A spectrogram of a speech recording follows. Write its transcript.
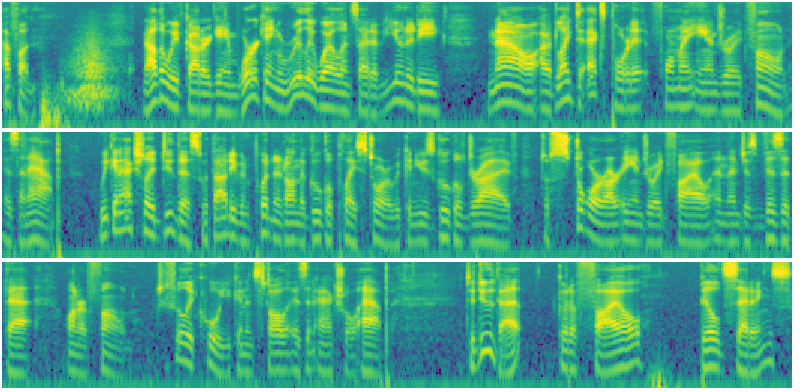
have fun. Now that we've got our game working really well inside of Unity, now I would like to export it for my Android phone as an app. We can actually do this without even putting it on the Google Play Store. We can use Google Drive to store our Android file and then just visit that on our phone, which is really cool. You can install it as an actual app. To do that, go to File, Build Settings,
